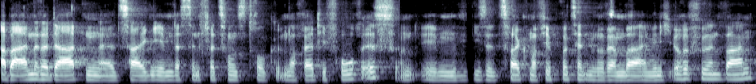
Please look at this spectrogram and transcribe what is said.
Aber andere Daten äh, zeigen eben, dass der Inflationsdruck noch relativ hoch ist und eben diese 2,4 Prozent im November ein wenig irreführend waren.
